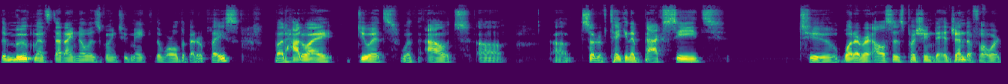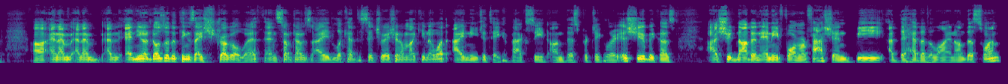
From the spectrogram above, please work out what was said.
the movements that I know is going to make the world a better place. But how do I do it without uh, uh, sort of taking a back seat to whatever else is pushing the agenda forward. Uh, and I'm and I'm and and you know those are the things I struggle with. And sometimes I look at the situation, I'm like, you know what, I need to take a back seat on this particular issue because I should not in any form or fashion be at the head of the line on this one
